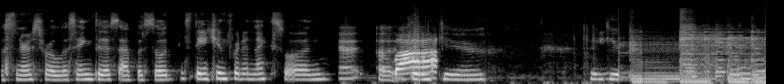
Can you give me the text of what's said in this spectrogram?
listeners, for listening to this episode. Stay tuned for the next one. Yeah, uh, Thank you. Thank you.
